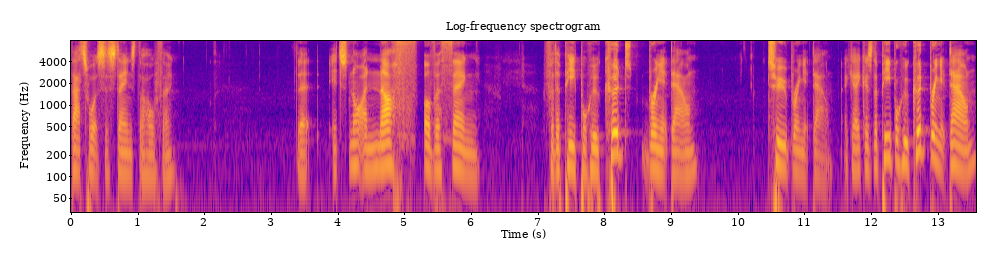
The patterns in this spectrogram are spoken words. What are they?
That's what sustains the whole thing. That it's not enough of a thing for the people who could bring it down to bring it down. Okay? Because the people who could bring it down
